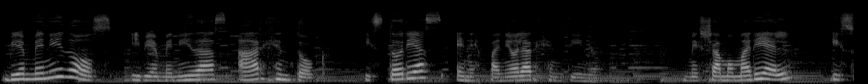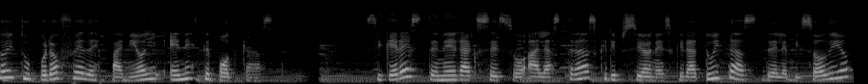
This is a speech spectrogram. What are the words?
Bienvenidos y bienvenidas a Argentoc, historias en español argentino. Me llamo Mariel y soy tu profe de español en este podcast. Si querés tener acceso a las transcripciones gratuitas del episodio,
